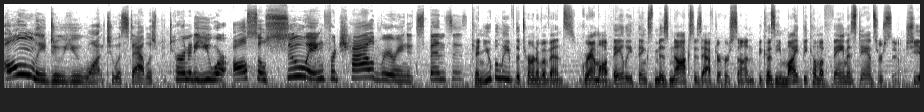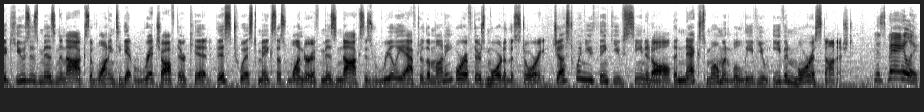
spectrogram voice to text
only do you want to establish paternity, you are also suing for child rearing expenses. Can you believe the turn of events? Grandma Bailey thinks Ms. Knox is after her son because he might become a famous dancer soon. She accuses Ms. Knox of wanting to get rich off their kid. This twist makes us wonder if Ms. Knox is really after the money or if there's more to the story. Just when you think you've seen it all, the next moment will leave you even more astonished. Miss Bailey,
